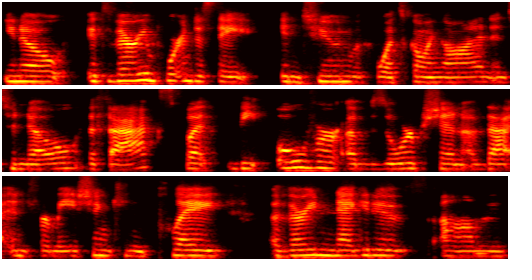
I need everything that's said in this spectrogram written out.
you know, it's very important to stay in tune with what's going on and to know the facts, but the over absorption of that information can play a very negative, um,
